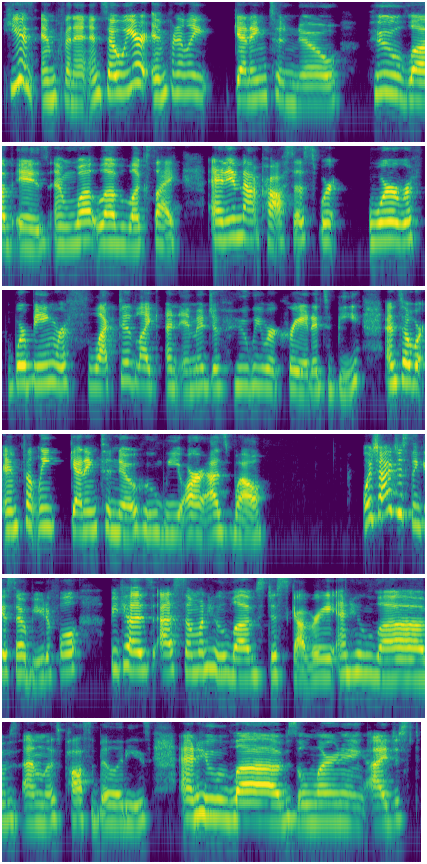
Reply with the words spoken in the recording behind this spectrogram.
He is infinite, and so we are infinitely getting to know who love is and what love looks like. And in that process, we're we're re- we're being reflected like an image of who we were created to be. And so we're infinitely getting to know who we are as well. Which I just think is so beautiful because as someone who loves discovery and who loves endless possibilities and who loves learning, I just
